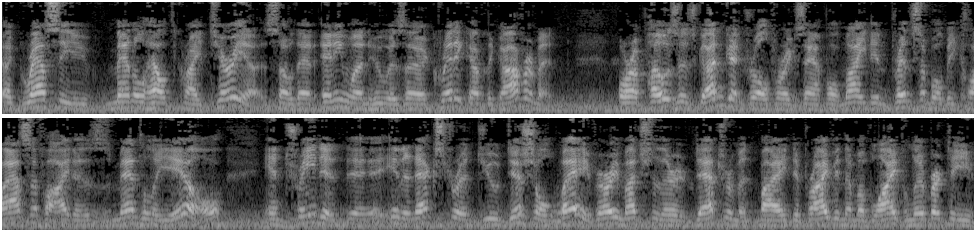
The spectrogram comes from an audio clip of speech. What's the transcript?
aggressive mental health criteria so that anyone who is a critic of the government or opposes gun control, for example, might in principle be classified as mentally ill and treated uh, in an extrajudicial way, very much to their detriment by depriving them of life, liberty,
